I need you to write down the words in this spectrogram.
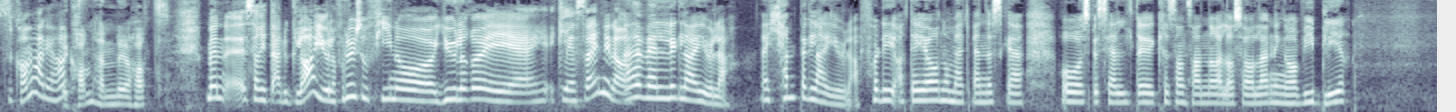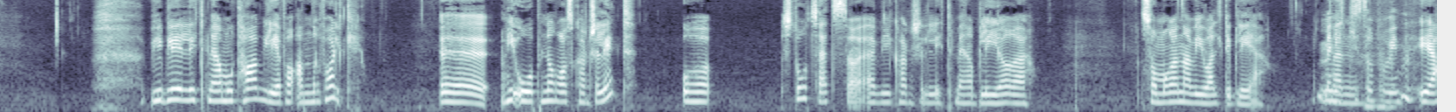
Så det kan være de har det kan hende de har hatt. Men eh, Sarita, er du glad i jula? For du er jo så fin og julerød i klesveien i dag. Jeg er veldig glad i jula. Jeg er kjempeglad i jula, fordi at det gjør noe med et menneske, og spesielt eh, kristiansander eller sørlendinger. Vi blir Vi blir litt mer mottagelige for andre folk. Eh, vi åpner oss kanskje litt, og stort sett så er vi kanskje litt mer blidere. Sommeren er vi jo alltid blide. Men, men- ikke så på vinteren. Ja.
